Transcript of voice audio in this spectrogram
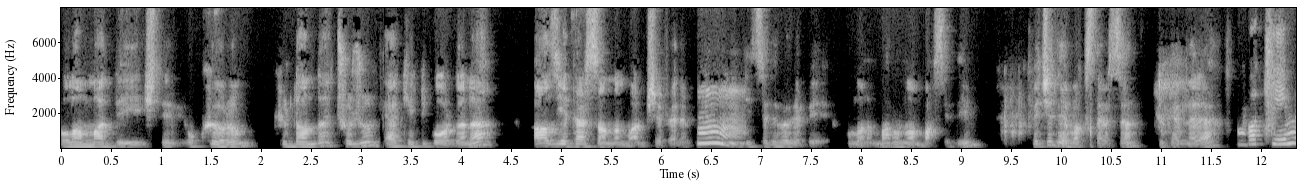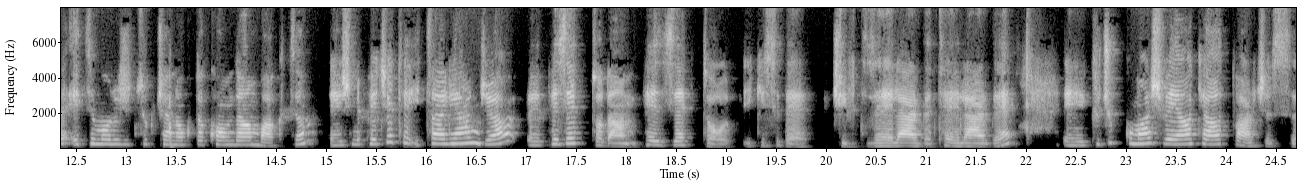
olan maddeyi işte okuyorum. Kürdanda çocuğun erkeklik organı az yetersiz anlamı varmış efendim. Hmm. Hissede böyle bir kullanım var. Ondan bahsedeyim. Peçeteye bak istersen kökenlere. Bakayım etimolojitürkçe.com'dan baktım. E, şimdi peçete İtalyanca e, pezzetto'dan, pezzetto ikisi de çift Z'lerde, T'lerde. E, küçük kumaş veya kağıt parçası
